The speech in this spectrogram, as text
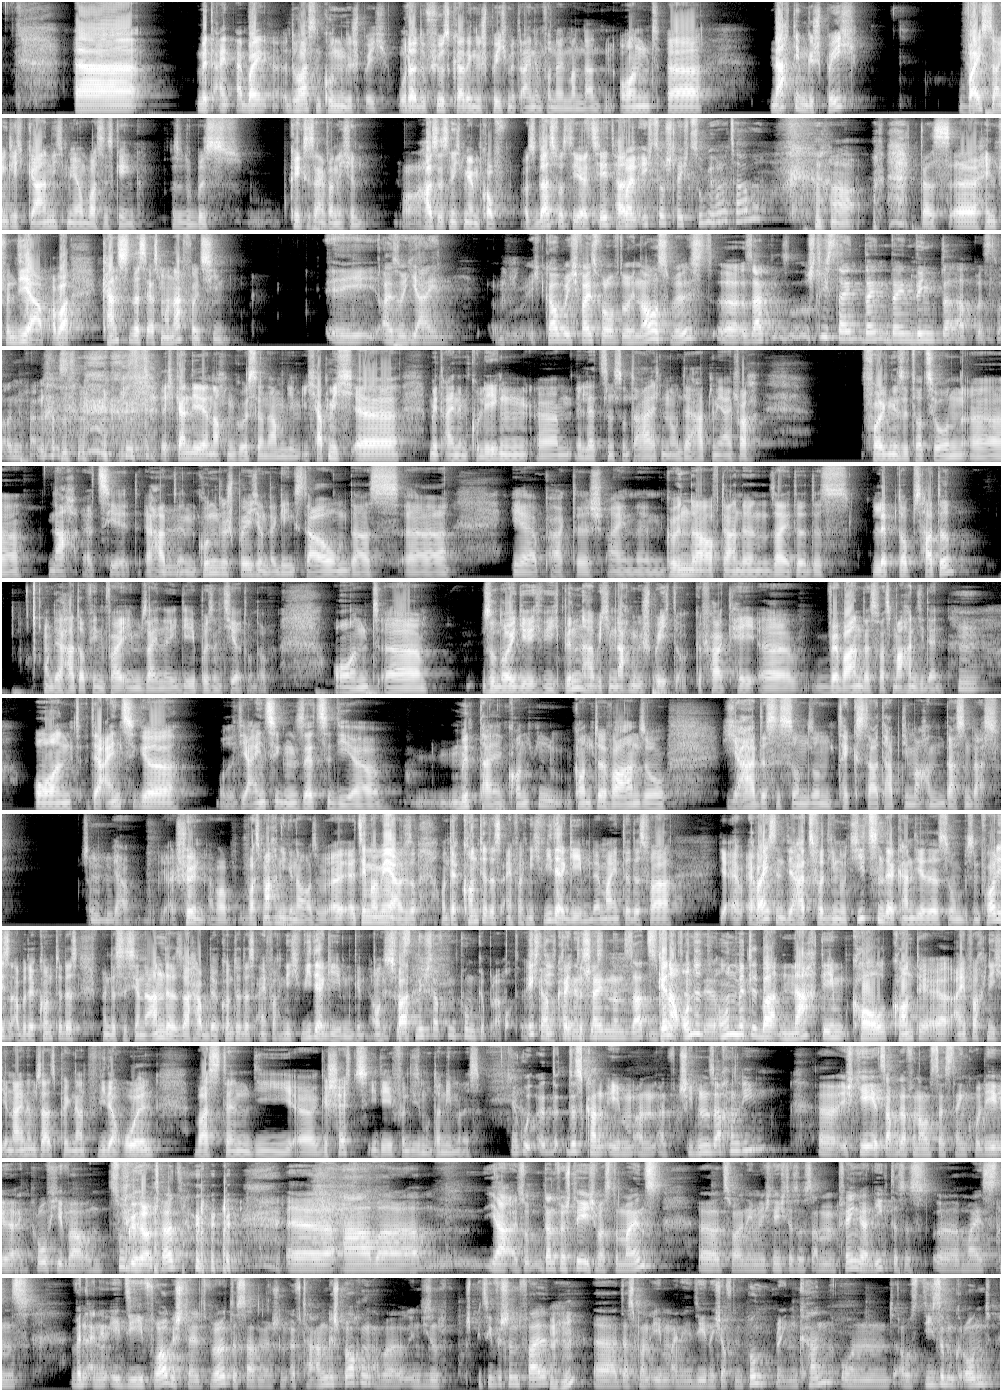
äh, mit ein, äh, bei, du hast ein Kundengespräch oder ja. du führst gerade ein Gespräch mit einem von deinen Mandanten und äh, nach dem Gespräch weißt du eigentlich gar nicht mehr, um was es ging. Also du bist, kriegst es einfach nicht hin. Hast es nicht mehr im Kopf. Also das, was dir erzählt hat. Weil ich so schlecht zugehört habe? das äh, hängt von dir ab. Aber kannst du das erstmal nachvollziehen? Äh, also jein ich glaube, ich weiß, worauf du hinaus willst. Äh, sag, schließ dein, dein, dein Ding da ab, was du angefangen hast. ich kann dir ja noch einen größeren Namen geben. Ich habe mich äh, mit einem Kollegen ähm, letztens unterhalten und er hat mir einfach folgende Situation äh, nacherzählt. Er hatte mhm. ein Kundengespräch und da ging es darum, dass äh, er praktisch einen Gründer auf der anderen Seite des Laptops hatte. Und er hat auf jeden Fall ihm seine Idee präsentiert. Und, und äh, so neugierig wie ich bin, habe ich im Nachgespräch gefragt, hey, äh, wer waren das? Was machen die denn? Hm. Und der einzige oder die einzigen Sätze, die er mitteilen konnten, konnte, waren so, ja, das ist so ein, so ein Tech-Startup, die machen das und das. So, mhm. ja, ja, schön, aber was machen die genau? Also, äh, erzähl mal mehr. Also, und der konnte das einfach nicht wiedergeben. Der meinte, das war, ja, er, er weiß nicht, der hat zwar die Notizen, der kann dir das so ein bisschen vorlesen, aber der konnte das, ich meine, das ist ja eine andere Sache, aber der konnte das einfach nicht wiedergeben. Und es zwar ist nicht auf den Punkt gebracht. Es richtig, gab keinen entscheidenden ist, Satz. Genau, un, unmittelbar okay. nach dem Call konnte er einfach nicht in einem Satz prägnant wiederholen, was denn die äh, Geschäftsidee von diesem Unternehmen ist. Ja gut, das kann eben an, an verschiedenen Sachen liegen. Äh, ich gehe jetzt aber davon aus, dass dein Kollege ein Profi war und zugehört hat. äh, aber ja, also dann verstehe ich, was du meinst. Äh, zwar nämlich nicht, dass es am Empfänger liegt, das ist äh, meistens, wenn eine Idee vorgestellt wird, das haben wir schon öfter angesprochen, aber in diesem spezifischen Fall, mhm. äh, dass man eben eine Idee nicht auf den Punkt bringen kann. Und aus diesem Grund,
